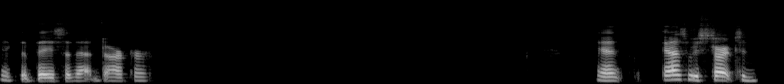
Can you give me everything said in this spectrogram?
Make the base of that darker. And as we start to,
